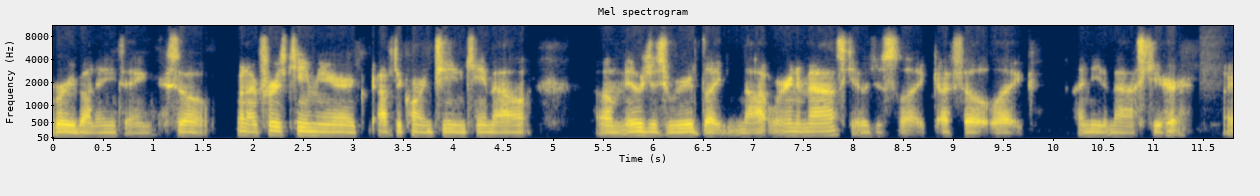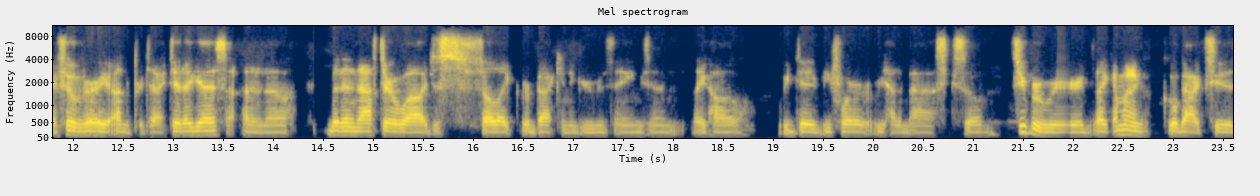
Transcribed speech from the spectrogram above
worry about anything. So when I first came here after quarantine came out, um it was just weird like not wearing a mask. It was just like I felt like I need a mask here. I feel very unprotected, I guess. I, I don't know. But then after a while, I just felt like we're back in the groove of things and like how we did before we had a mask. So super weird. Like I'm gonna go back to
